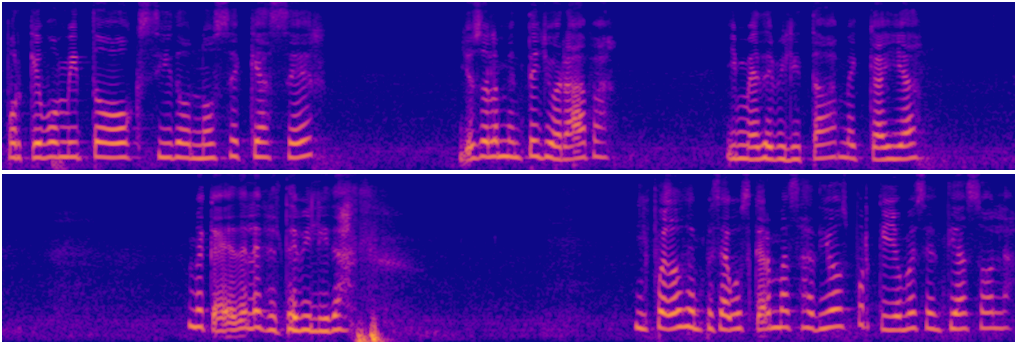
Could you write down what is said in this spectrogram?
¿Por qué vomito óxido? No sé qué hacer. Yo solamente lloraba y me debilitaba, me caía, me caía de la debilidad. Y fue donde empecé a buscar más a Dios porque yo me sentía sola.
